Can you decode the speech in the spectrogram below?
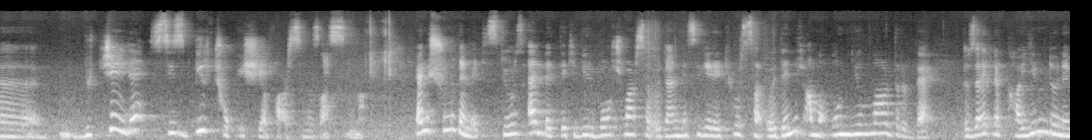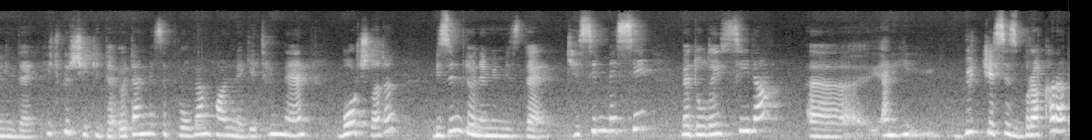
e, bütçeyle siz birçok iş yaparsınız aslında. Yani şunu demek istiyoruz. Elbette ki bir borç varsa ödenmesi gerekiyorsa ödenir ama 10 yıllardır ve özellikle kayyım döneminde hiçbir şekilde ödenmesi problem haline getirilmeyen borçların bizim dönemimizde kesilmesi ve dolayısıyla e, yani bütçesiz bırakarak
